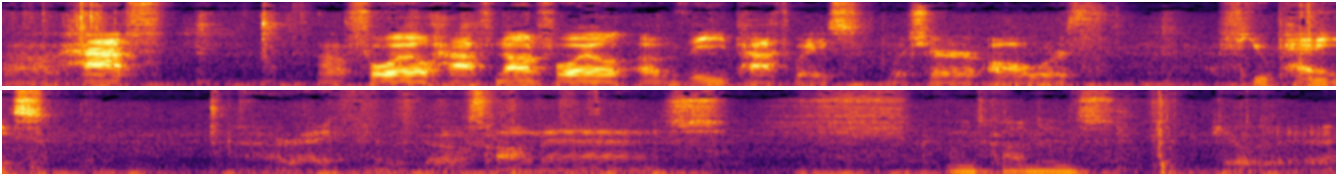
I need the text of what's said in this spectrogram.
uh, half uh, foil, half non-foil of the pathways, which are all worth a few pennies. All right, here we go. Comments. Uncommons. Get over there.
